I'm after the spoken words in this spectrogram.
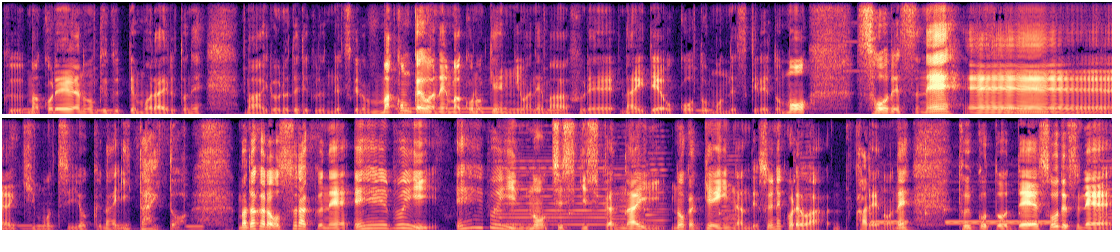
ク。まあ、これ、あの、ググってもらえるとね、まあ、いろいろ出てくるんですけども、まあ、今回はね、まあ、この件にはね、まあ、触れないでおこうと思うんですけれども、れどもそうですね、えー、気持ち良くない、痛いと。まあ、だからおそらくね、AV、AV の知識しかないのが原因なんですよね、これは。彼のね。ということで、そうですね、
